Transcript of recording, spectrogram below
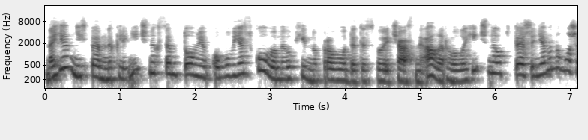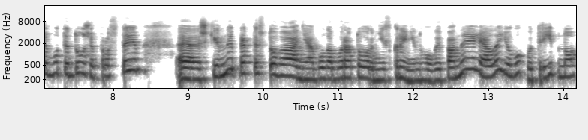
наявність певних клінічних симптомів, обов'язково необхідно проводити своєчасне алергологічне обстеження, воно може бути бути дуже простим. Е, шкільне предтестування або лабораторні скринінгові панелі, але його потрібно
